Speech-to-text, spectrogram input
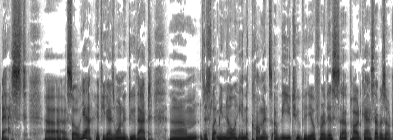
best. Uh, so yeah, if you guys want to do that, um, just let me know in the comments of the YouTube video for this uh, podcast episode.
